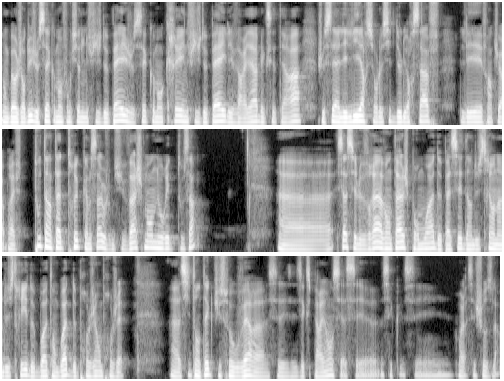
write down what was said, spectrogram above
Donc bah, aujourd'hui, je sais comment fonctionne une fiche de paye, je sais comment créer une fiche de paye, les variables, etc. Je sais aller lire sur le site de l'URSSAF, les, enfin tu vois, bref, tout un tas de trucs comme ça où je me suis vachement nourri de tout ça. Euh, ça, c'est le vrai avantage pour moi de passer d'industrie en industrie, de boîte en boîte, de projet en projet. Euh, si tant est que tu sois ouvert à ces, expériences et à ces, euh, voilà, ces choses-là.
